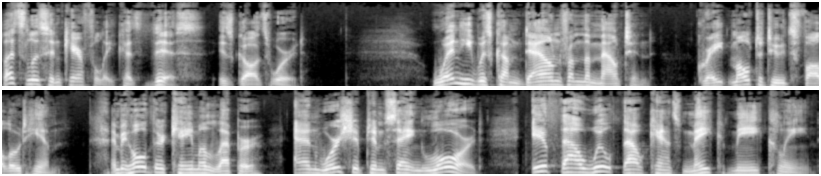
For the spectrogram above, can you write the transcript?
Let's listen carefully because this is God's Word. When he was come down from the mountain, great multitudes followed him. And behold, there came a leper and worshipped him, saying, Lord, if thou wilt, thou canst make me clean.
